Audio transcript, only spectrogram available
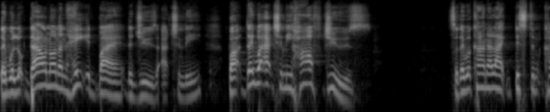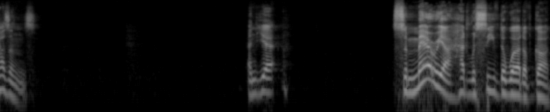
They were looked down on and hated by the Jews, actually, but they were actually half Jews. So they were kind of like distant cousins. And yet, Samaria had received the word of God.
